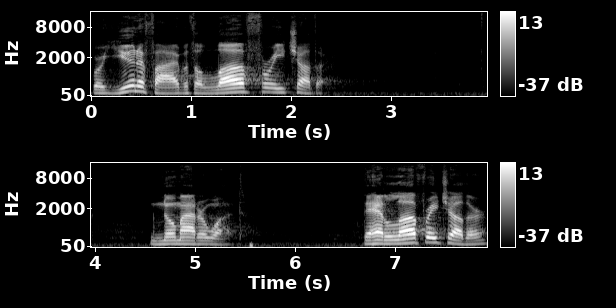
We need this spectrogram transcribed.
were unified with a love for each other no matter what. They had a love for each other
